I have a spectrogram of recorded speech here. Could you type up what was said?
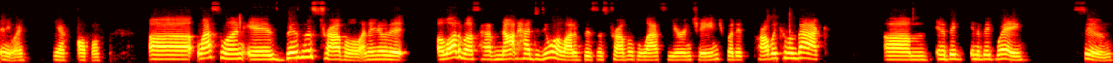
Anyway, yeah, awful. Uh, last one is business travel, and I know that a lot of us have not had to do a lot of business travel the last year and change, but it's probably coming back um, in a big in a big way soon.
